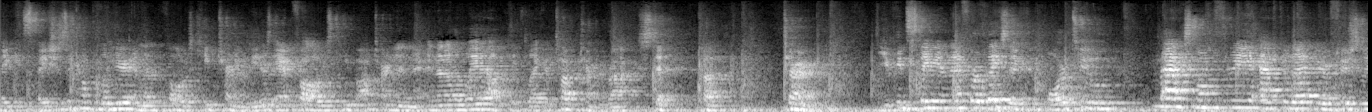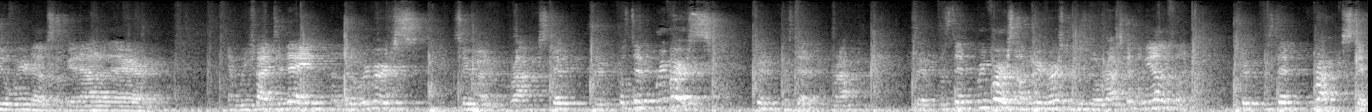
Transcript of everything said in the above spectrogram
make it spacious and comfortable here, and let the followers keep turning. Leaders and followers keep on turning in there. And then on the way out, it's like a tuck turn. Rock, step, tuck, turn. You can stay in there for a basic or two, maximum three. After that, you're officially a weirdo, so get out of there. And we tried today a little reverse. So we went rock, step, triple step, reverse. Triple step, rock, triple step, reverse. On the reverse, we just do a rock step on the other foot. Triple step, rock step,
